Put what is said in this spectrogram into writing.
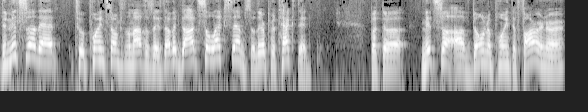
The mitzvah that to appoint someone from the Malchus Beis David, God selects them, so they're protected. But the mitzvah of don't appoint a foreigner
